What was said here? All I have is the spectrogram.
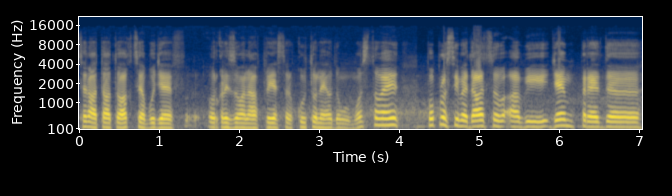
celá táto akcia bude organizovaná v priestore kultúrneho domu Mostovej. Poprosíme darcov, aby deň pred, e,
